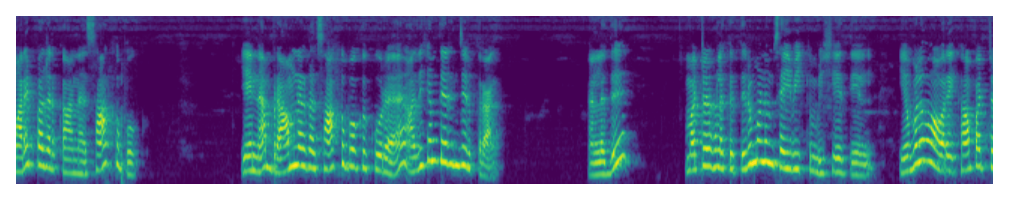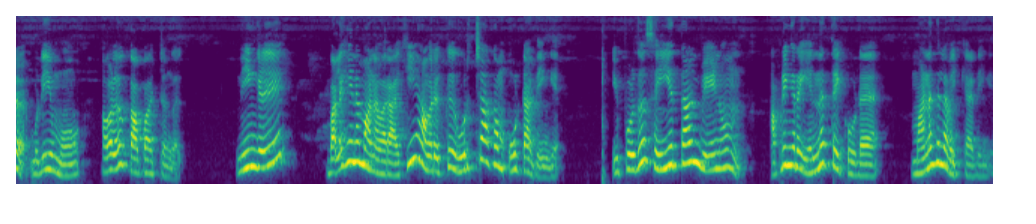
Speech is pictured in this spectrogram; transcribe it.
மறைப்பதற்கான சாக்கு போக்கு ஏன்னா பிராமணர்கள் சாக்கு போக்கு கூற அதிகம் தெரிஞ்சிருக்கிறாங்க. அல்லது மற்றவர்களுக்கு திருமணம் செய்விக்கும் விஷயத்தில் எவ்வளவு அவரை காப்பாற்ற முடியுமோ அவ்வளவு காப்பாற்றுங்கள். நீங்களே பலகீனமானவராகி அவருக்கு உற்சாகம் ஊட்டாதீங்க. இப்பொழுதும் செய்யத்தான் வேணும் அப்படிங்கிற எண்ணத்தை கூட மனதில் வைக்காதீங்க.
